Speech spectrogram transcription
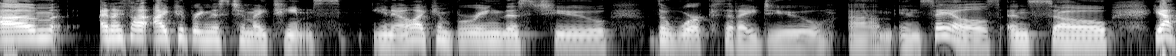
um, and I thought I could bring this to my teams. You know, I can bring this to the work that I do um, in sales. And so, yeah,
